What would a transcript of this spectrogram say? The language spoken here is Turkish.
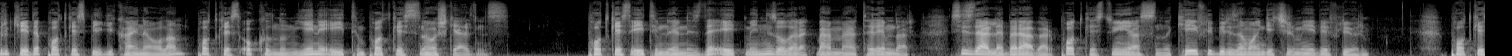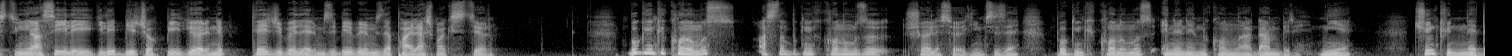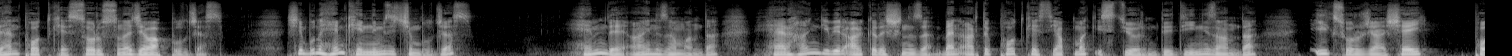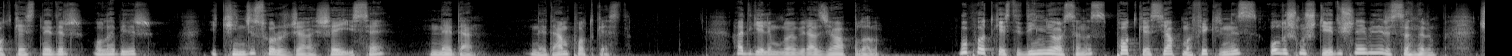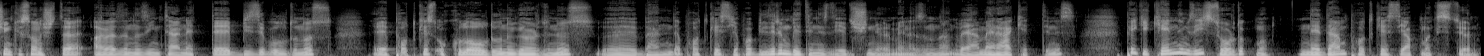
Türkiye'de podcast bilgi kaynağı olan Podcast Okulu'nun yeni eğitim podcastine hoş geldiniz. Podcast eğitimlerinizde eğitmeniniz olarak ben Mert Alemdar, sizlerle beraber podcast dünyasında keyifli bir zaman geçirmeyi hedefliyorum. Podcast dünyası ile ilgili birçok bilgi öğrenip tecrübelerimizi birbirimizle paylaşmak istiyorum. Bugünkü konumuz aslında bugünkü konumuzu şöyle söyleyeyim size. Bugünkü konumuz en önemli konulardan biri. Niye? Çünkü neden podcast sorusuna cevap bulacağız. Şimdi bunu hem kendimiz için bulacağız hem de aynı zamanda herhangi bir arkadaşınıza ben artık podcast yapmak istiyorum dediğiniz anda ilk soracağı şey podcast nedir olabilir. İkinci soracağı şey ise neden? Neden podcast? Hadi gelin buna biraz cevap bulalım. Bu podcast'i dinliyorsanız podcast yapma fikriniz oluşmuş diye düşünebiliriz sanırım. Çünkü sonuçta aradığınız internette bizi buldunuz, e, podcast okulu olduğunu gördünüz, ben de podcast yapabilirim dediniz diye düşünüyorum en azından veya merak ettiniz. Peki kendimize hiç sorduk mu? Neden podcast yapmak istiyorum?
